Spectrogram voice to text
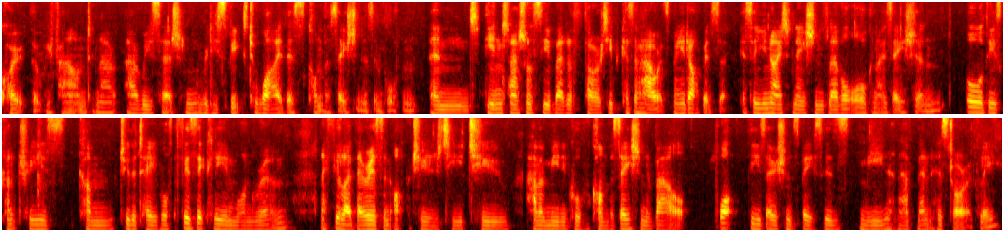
quote that we found in our, our research and really speaks to why this conversation is important. And the International Seabed Authority, because of how it's made up, it's a, it's a United Nations level organization. All these countries come to the table physically in one room. I feel like there is an opportunity to have a meaningful conversation about what these ocean spaces mean and have meant historically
